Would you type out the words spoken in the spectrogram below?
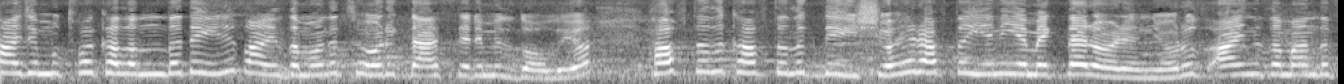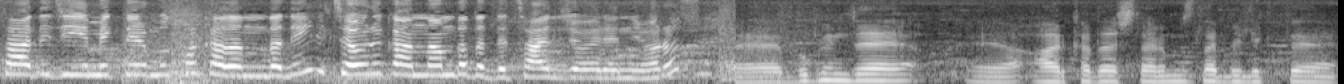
Sadece mutfak alanında değiliz, aynı zamanda teorik derslerimiz de oluyor. Haftalık haftalık değişiyor. Her hafta yeni yemekler öğreniyoruz. Aynı zamanda sadece yemekleri mutfak alanında değil, teorik anlamda da detaylıca öğreniyoruz. Ee, Bugün de e, arkadaşlarımızla birlikte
